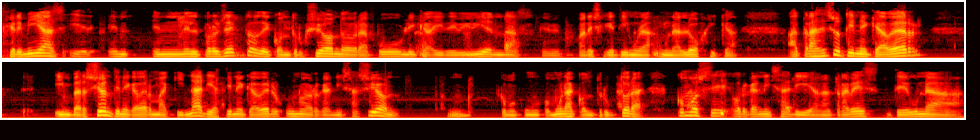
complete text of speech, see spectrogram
Jeremías, en, en, el proyecto de construcción de obra pública y de viviendas, que me parece que tiene una, una lógica, atrás de eso tiene que haber eh, inversión, tiene que haber maquinarias, tiene que haber una organización, como, como una constructora. ¿Cómo se organizarían a través de una...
